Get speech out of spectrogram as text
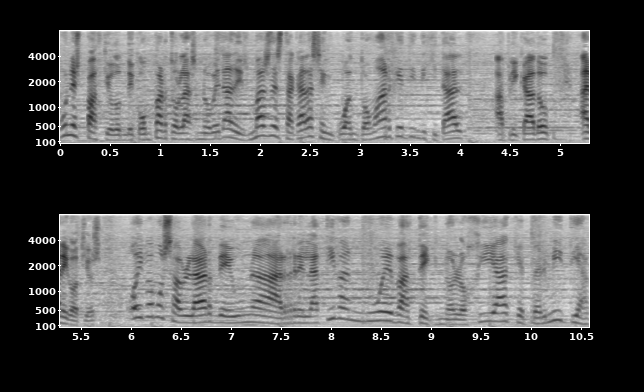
un espacio donde comparto las novedades más destacadas en cuanto a marketing digital aplicado a negocios. Hoy vamos a hablar de una relativa nueva tecnología que permite a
